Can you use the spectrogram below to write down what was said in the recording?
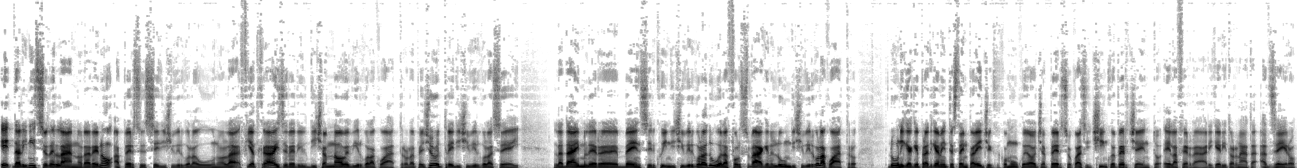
e dall'inizio dell'anno la Renault ha perso il 16,1%, la Fiat Chrysler il 19,4%, la Peugeot il 13,6%, la Daimler Benz il 15,2%, la Volkswagen l'11,4%, l'unica che praticamente sta in pareggio e che comunque oggi ha perso quasi il 5% è la Ferrari che è ritornata a zero.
